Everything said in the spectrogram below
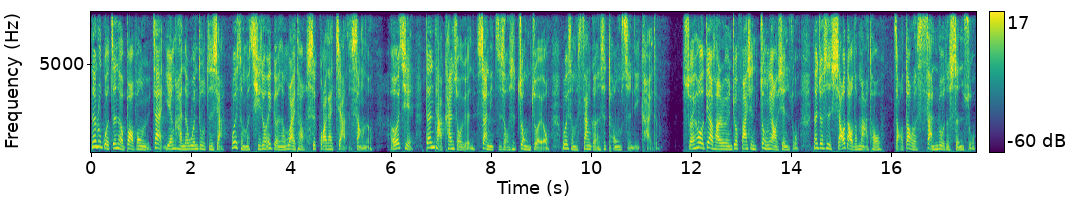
那如果真的有暴风雨，在严寒的温度之下，为什么其中一个人的外套是挂在架子上呢？而且灯塔看守员擅离职守是重罪哦，为什么三个人是同时离开的？随后，调查人员就发现重要线索，那就是小岛的码头找到了散落的绳索。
